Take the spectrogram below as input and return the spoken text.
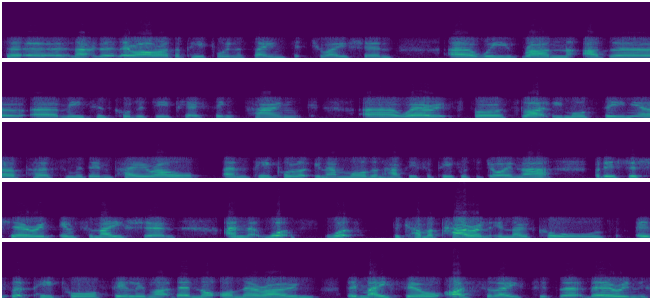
to know that there are other people in the same situation. Uh, we run other uh, meetings called a GPA think tank, uh, where it's for a slightly more senior person within payroll, and people, you know, more than happy for people to join that. But it's just sharing information, and what's what's become apparent in those calls is that people are feeling like they're not on their own. They may feel isolated that they're in this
